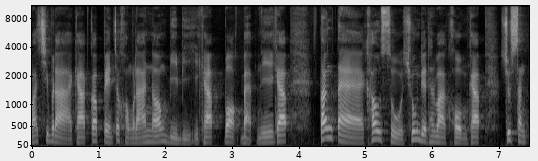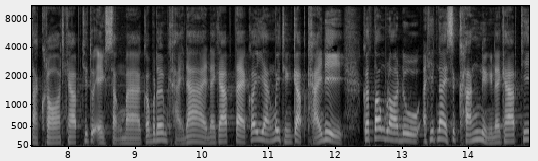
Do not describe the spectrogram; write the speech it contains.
วชิบราครับ ก็เป็นเจ้าของร้านน้องบีบีครับ บอกแบบนี้ครับ ตั้งแต่เข้าสู่ช่วงเดือนธันวาคมครับชุดซันตาคลอสครับที่ตัวเองสั่งมาก็เริ่มขายได้นะครับแต่ก็ยังไม่ถึงกับขายดี ก็ต้องรอดูอาทิตย์หน้าสักครั้งหนึ่งนะครับที่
